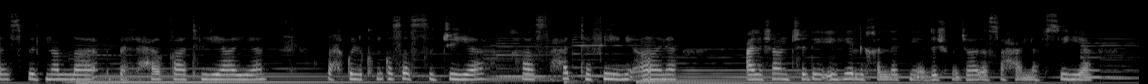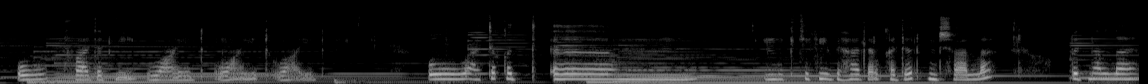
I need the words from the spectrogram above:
بس بإذن الله بالحلقات الجاية راح أقول لكم قصص صجية خاصة حتى فيني أنا علشان كذي هي اللي خلتني أدش مجال الصحة النفسية وفادتني وايد وايد وايد. وأعتقد نكتفي بهذا القدر إن شاء الله. بإذن الله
